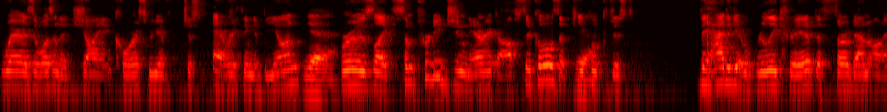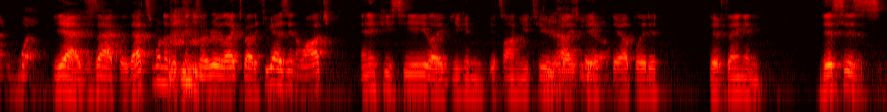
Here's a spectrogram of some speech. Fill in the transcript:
whereas it wasn't a giant course where you have just everything to be on. Yeah, Where it was like some pretty generic obstacles that people Yeah. could just. They had to get really creative to throw down on it well. yeah, exactly. That's one of the things I really liked about it. If you guys didn't watch NAPC, like you can, it's on YouTube. You like to, they, yeah. they uploaded their thing, and this is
